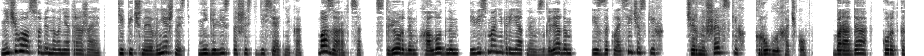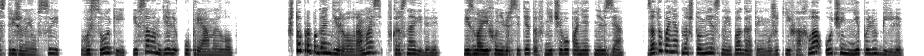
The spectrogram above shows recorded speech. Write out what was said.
ничего особенного не отражает. Типичная внешность нигилиста-шестидесятника, базаровца, с твердым, холодным и весьма неприятным взглядом из-за классических чернышевских круглых очков. Борода, коротко стриженные усы, высокий и в самом деле упрямый лоб. Что пропагандировал Ромась в Красновидове? Из моих университетов ничего понять нельзя, Зато понятно, что местные богатые мужики хохла очень не полюбили,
